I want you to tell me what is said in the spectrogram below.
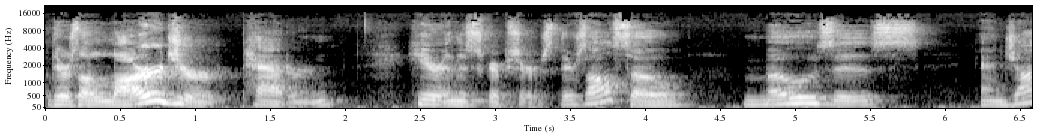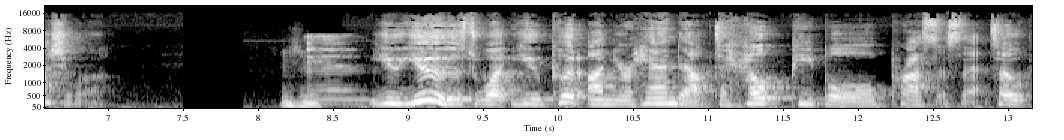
There's a larger pattern here in the scriptures. There's also Moses and Joshua. Mm-hmm. And you used what you put on your handout to help people process that. So,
